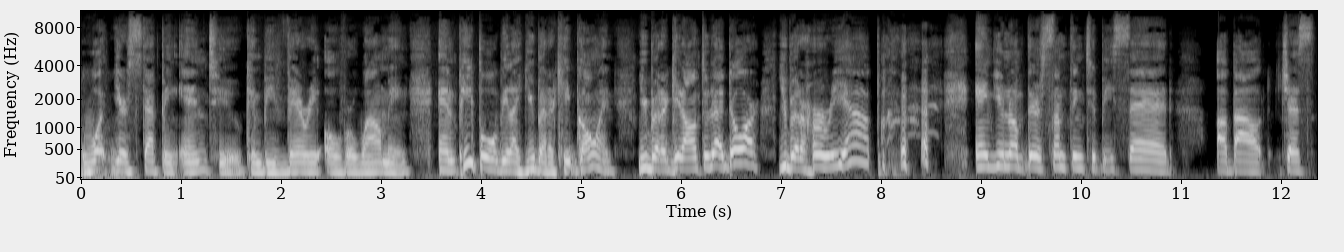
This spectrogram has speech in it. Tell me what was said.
what you're stepping into can be very overwhelming and people will be like you better keep going. You better get on through that door. You better hurry up. And you know there's something to be said about just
